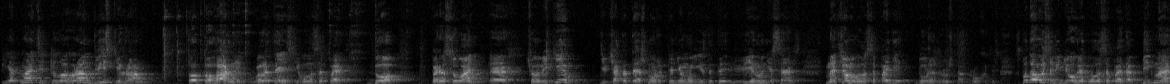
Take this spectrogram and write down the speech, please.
15 кг 200 грам. Тобто гарний велетенський велосипед до пересувань е, чоловіків. Дівчата теж можуть на ньому їздити. Він унісекс. На цьому велосипеді дуже зручно рухатись. Сподобався відеогляд велосипеда Big 9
